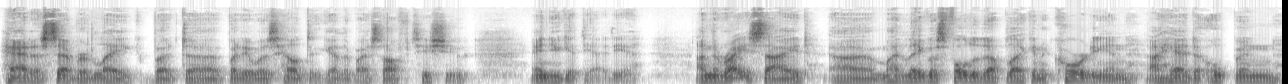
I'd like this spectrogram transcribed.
had a severed leg. But but it was held together by soft tissue, and you get the idea. On the right side, my leg was folded up like an accordion. I had open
